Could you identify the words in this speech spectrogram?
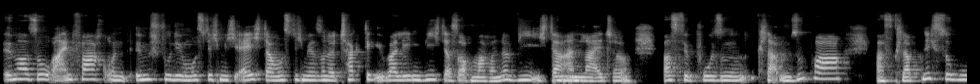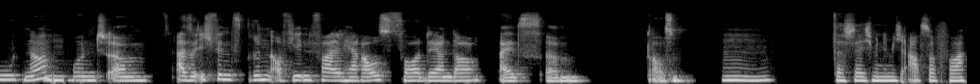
immer so einfach und im Studio musste ich mich echt, da musste ich mir so eine Taktik überlegen, wie ich das auch mache, ne? wie ich da mhm. anleite. Was für Posen klappen super, was klappt nicht so gut. Ne? Mhm. Und ähm, also ich finde es drin auf jeden Fall herausfordernder als ähm, draußen. Mhm. Das stelle ich mir nämlich auch so vor.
